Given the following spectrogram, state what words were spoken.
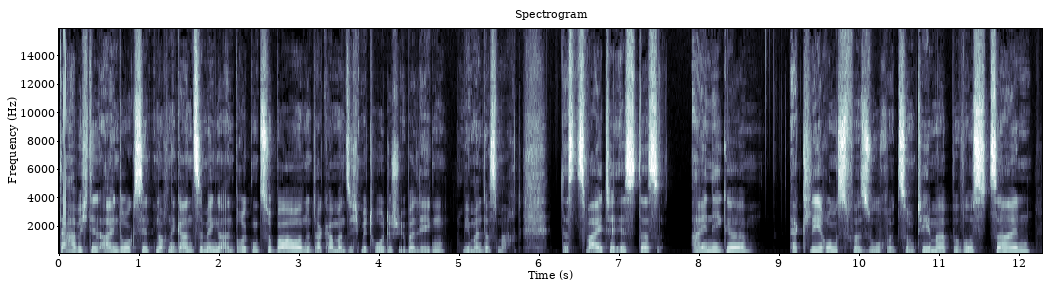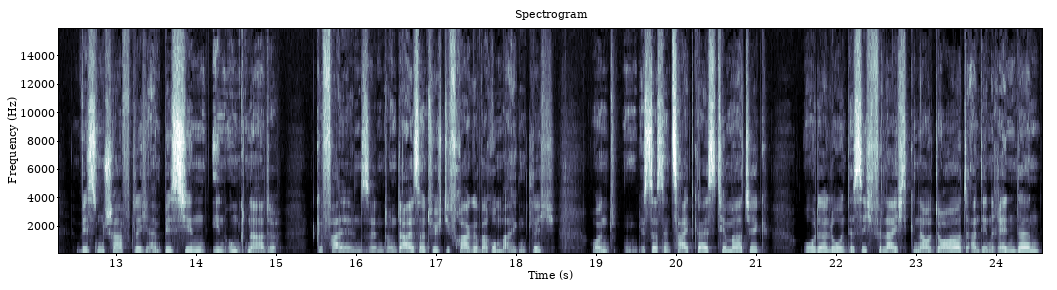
Da habe ich den Eindruck, sind noch eine ganze Menge an Brücken zu bauen und da kann man sich methodisch überlegen, wie man das macht. Das Zweite ist, dass einige Erklärungsversuche zum Thema Bewusstsein wissenschaftlich ein bisschen in Ungnade gefallen sind. Und da ist natürlich die Frage, warum eigentlich? Und ist das eine Zeitgeist-Thematik? Oder lohnt es sich vielleicht genau dort an den Rändern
